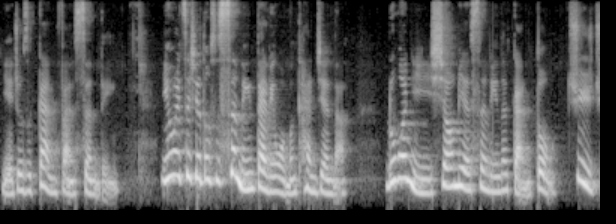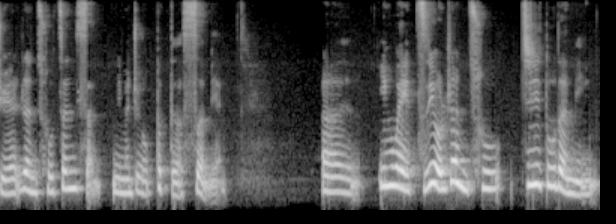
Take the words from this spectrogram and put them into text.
也就是干犯圣灵。因为这些都是圣灵带领我们看见的。如果你消灭圣灵的感动，拒绝认出真神，你们就不得赦免。呃，因为只有认出基督的名，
